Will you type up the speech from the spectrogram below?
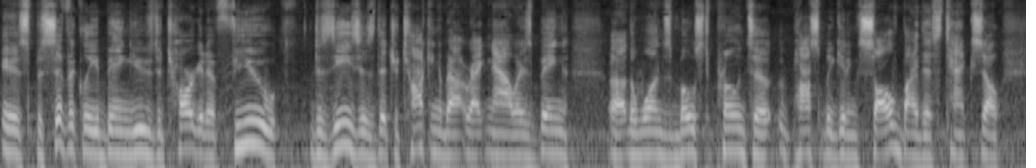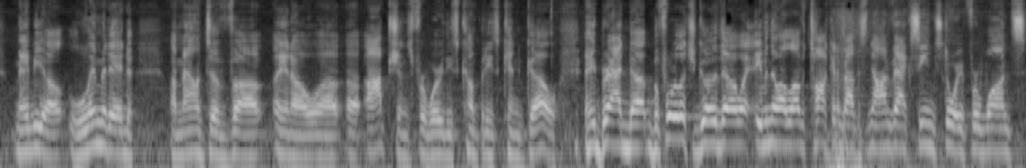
is specifically being used to target a few diseases that you're talking about right now as being uh, the ones most prone to possibly getting solved by this tech. So maybe a limited amount of uh, you know uh, uh options for where these companies can go. Hey Brad, uh, before we let you go though, even though I love talking about this non-vaccine story for once,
